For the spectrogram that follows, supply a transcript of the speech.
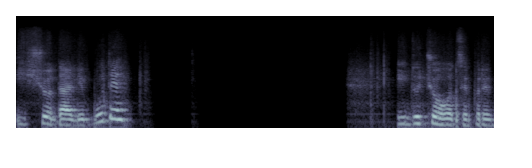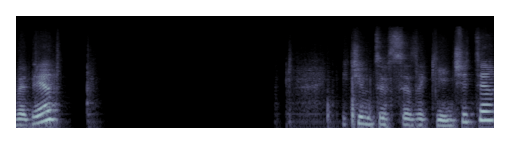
І що далі буде? І до чого це приведе? І чим це все закінчиться?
